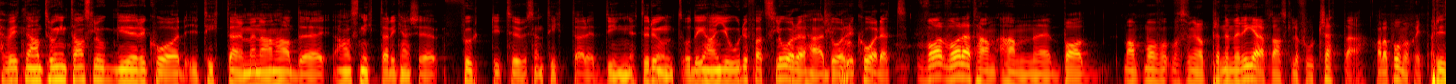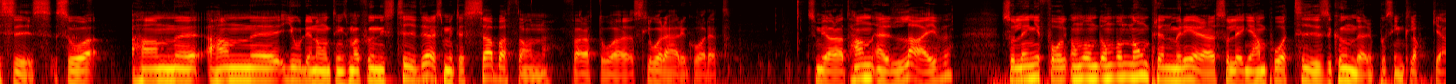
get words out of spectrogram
jag vet inte, han tror inte han slog eh, rekord i tittare, men han, hade, han snittade kanske 40 000 tittare dygnet runt. Och det han gjorde för att slå det här då rekordet, Var, var det att han, han eh, bad man, man var tvungen att prenumerera för att han skulle fortsätta hålla på med skiten. Precis, så han, han gjorde någonting som har funnits tidigare som heter Subathon för att då slå det här rekordet. Som gör att han är live, så länge folk, om, om, om, någon prenumererar så lägger han på 10 sekunder på sin klocka.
